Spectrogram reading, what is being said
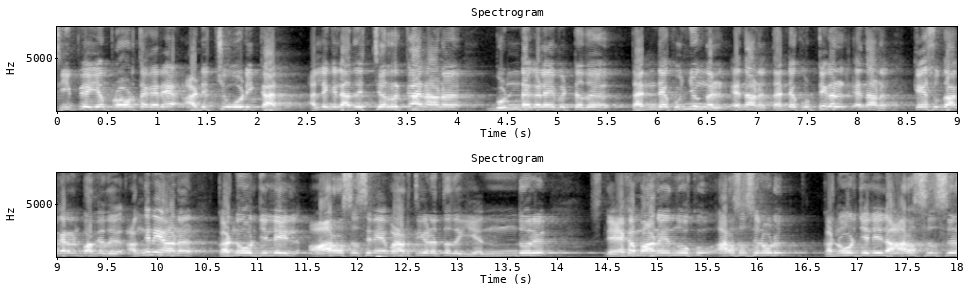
സി പി ഐ എം പ്രവർത്തകരെ അടിച്ചു ഓടിക്കാൻ അല്ലെങ്കിൽ അത് ചെറുക്കാനാണ് ഗുണ്ടകളെ വിട്ടത് തന്റെ കുഞ്ഞുങ്ങൾ എന്നാണ് തന്റെ കുട്ടികൾ എന്നാണ് കെ സുധാകരൻ പറഞ്ഞത്. അങ്ങനെയാണ് കണ്ണൂർ ജില്ലയിൽ ആർ എസ് എസിനെ വളർത്തിയെടുത്തത്. എന്തൊരു സ്നേഹമാണ് എന്ന് നോക്കൂ ആർ എസ് എസിനോട്. കണ്ണൂർ ജില്ലയിൽ ആർ എസ് എസ്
